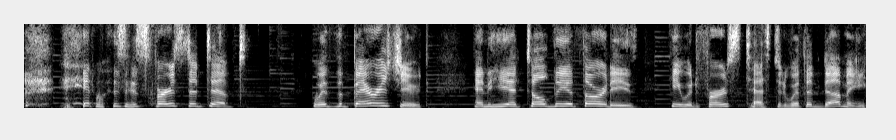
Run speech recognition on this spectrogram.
it was his first attempt with the parachute, and he had told the authorities he would first test it with a dummy,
